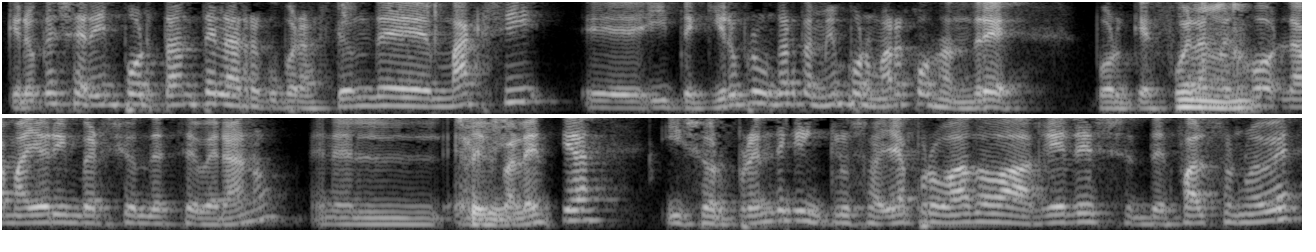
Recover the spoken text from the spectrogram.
Creo que será importante la recuperación de Maxi eh, y te quiero preguntar también por Marcos Andrés, porque fue la mejor, la mayor inversión de este verano en el, en Sí. el Valencia y sorprende que incluso haya probado a Guedes de falso 9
